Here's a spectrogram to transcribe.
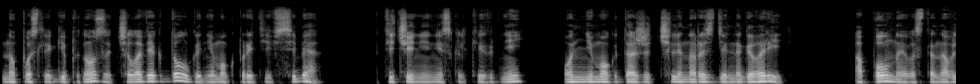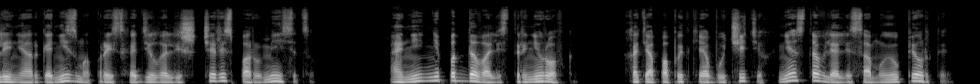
но после гипноза человек долго не мог прийти в себя. В течение нескольких дней он не мог даже членораздельно говорить а полное восстановление организма происходило лишь через пару месяцев. Они не поддавались тренировкам, хотя попытки обучить их не оставляли самые упертые.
